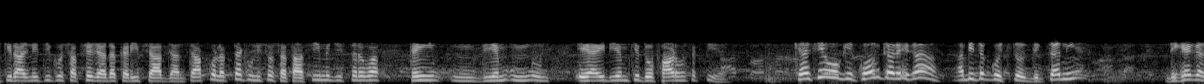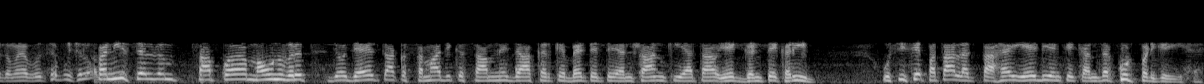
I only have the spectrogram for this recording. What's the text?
की राजनीति को सबसे ज़्यादा करीब से आप जानते हैं। आपको लगता है कि उन्नीस सौ सतासी में जिस तरह हुआ कहीं डीएम एआईडीएम की दो फाड़ हो सकती है? कैसे होगी? कौन करेगा? अभी तक कुछ तो दिखता नहीं है। दिखेगा तो मैं उससे पूछ लो। पनीर सेल्वम साहब का मौन व्रत जो जयललिता के समाधि के सामने जा करके बैठे थे अनशान किया था एक घंटे करीब उसी से पता लगता है एडीएम के अंदर कूट पड़ गई है।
